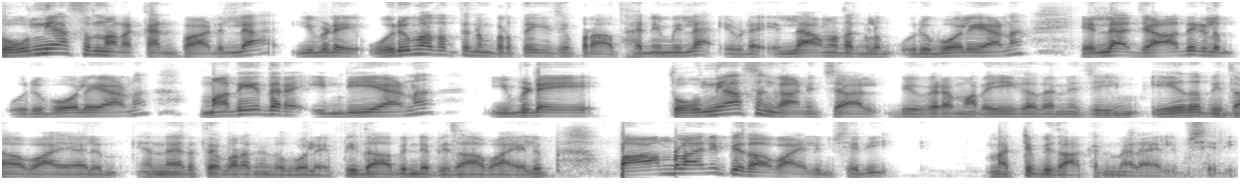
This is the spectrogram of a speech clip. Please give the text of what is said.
തോന്നിയാസം നടക്കാൻ പാടില്ല. ഇവിടെ ഒരു മതത്തിനും പ്രത്യേകിച്ച് പ്രാധാന്യമില്ല. ഇവിടെ എല്ലാ മതങ്ങളും ഒരുപോലെയാണ്. എല്ലാ ജാതികളും ഒരുപോലെയാണ്. മതേതര ഇന്ത്യയാണ്. ഇവിടെ തോന്നിയാസം കാണിച്ചാൽ വിവരം അറിയുക തന്നെ ചെയ്യും. ഏത് പിതാവായാലും ഞാൻ നേരത്തെ പറഞ്ഞതുപോലെ പിതാവിന്റെ പിതാവായാലും പാമ്പ്ലാനി പിതാവായാലും ശരി മറ്റ് പിതാക്കന്മാരായാലും ശരി.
